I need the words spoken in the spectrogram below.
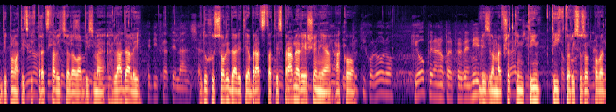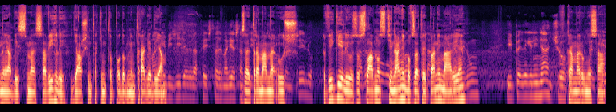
diplomatických predstaviteľov, aby sme hľadali v duchu solidarity a bratstva tie správne riešenia, ako vyzvem aj všetkým tým, tých, ktorí sú zodpovední, aby sme sa vyhli ďalším takýmto podobným tragédiám. Zajtra máme už vigíliu zo slávnosti na nebo vzatej Pany Márie. V Kamerune sa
